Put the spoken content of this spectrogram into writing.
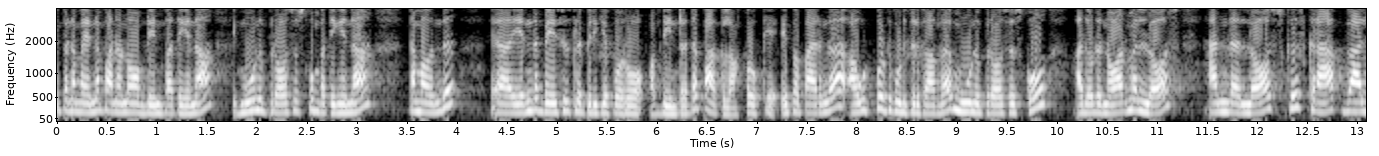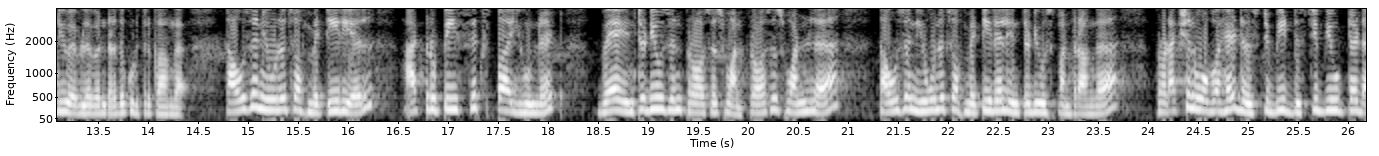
இப்போ நம்ம என்ன பண்ணணும் அப்படின்னு பார்த்தீங்கன்னா மூணு ப்ராசஸ்க்கும் பார்த்தீங்கன்னா நம்ம வந்து எந்த பேசிஸ்ல பிரிக்க போறோம் அப்படின்றத பார்க்கலாம் ஓகே இப்போ பாருங்க அவுட்புட் கொடுத்துருக்காங்க மூணு ப்ராசஸ்க்கும் அதோட நார்மல் லாஸ் அந்த லாஸ்க்கு ஸ்கிராப் வேல்யூ எவ்வளவுன்றது கொடுத்துருக்காங்க. Thousand units of material at rupees six per unit were introduce in process one process ஒன்ல thousand units of material introduce பண்ணுறாங்க production overhead is to be distributed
